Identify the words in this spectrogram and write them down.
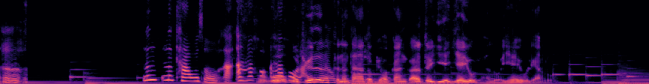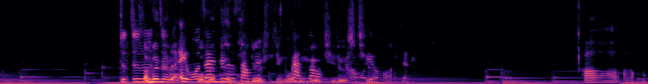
嗯，那那他为什么啊啊？他后他后我我觉得可能大家都比较尴尬，对，也也有联络，也有联络。就就是没有没有，哎，我在这上面看到你，然后我又好像。哦哦，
